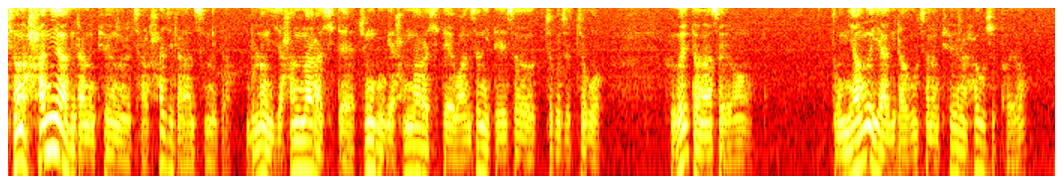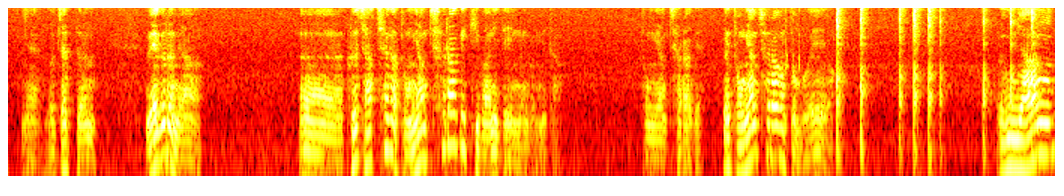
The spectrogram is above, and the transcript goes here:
저는 한의학이라는 표현을 잘 하지를 않습니다. 물론 이제 한나라 시대, 중국의 한나라 시대 완성이 돼서 어쩌고 저쩌고 그걸 떠나서요. 동양의학이라고 저는 표현을 하고 싶어요. 예, 어쨌든 왜 그러냐? 어, 그 자체가 동양 철학에 기반이 되어 있는 겁니다. 동양 철학에. 그 동양 철학은 또 뭐예요? 음양이라는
